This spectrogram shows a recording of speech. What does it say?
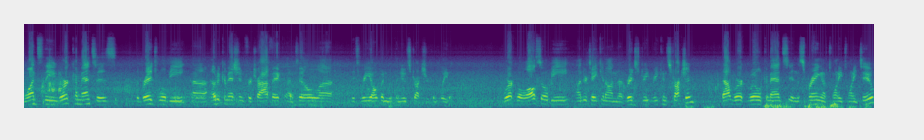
Once the work commences, the bridge will be uh, out of commission for traffic until uh, it's reopened with the new structure completed. Work will also be undertaken on the Bridge Street reconstruction. That work will commence in the spring of 2022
